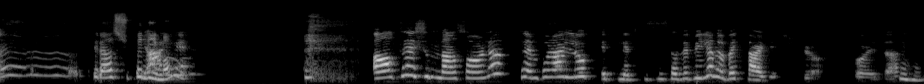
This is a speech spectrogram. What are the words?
ee, Biraz şüpheliyim ama. Yani 6 yaşından sonra temporal lob epilepsisi sebebiyle nöbetler geçiriyor bu arada. Hı hı.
